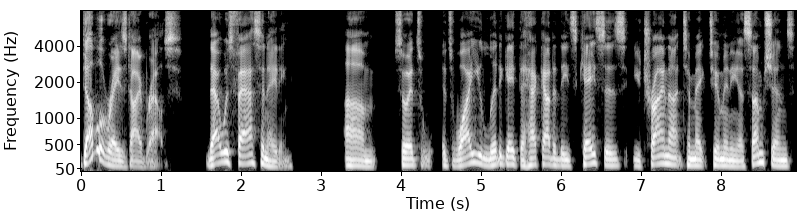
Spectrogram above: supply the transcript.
double raised eyebrows. That was fascinating. Um, so it's it's why you litigate the heck out of these cases. You try not to make too many assumptions,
